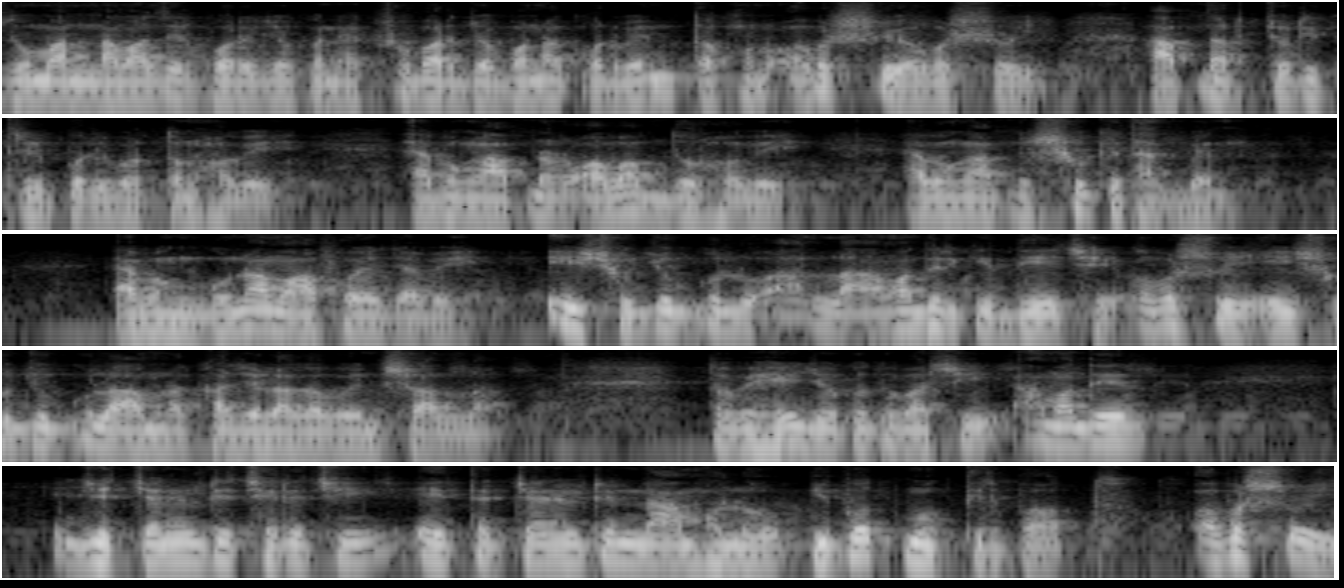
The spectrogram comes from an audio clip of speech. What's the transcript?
জুমার নামাজের পরে যখন একশোবার জপনা করবেন, তখন অবশ্যই অবশ্যই আপনার চরিত্রের পরিবর্তন হবে এবং আপনার অভাব দূর হবে এবং আপনি সুখে থাকবেন এবং গুণা মাফ হয়ে যাবে। এই সুযোগগুলো আল্লাহ আমাদেরকে দিয়েছে। অবশ্যই এই সুযোগগুলো আমরা কাজে লাগাবো ইনশাআল্লাহ। তবে হে জগতবাসী আমাদের যে চ্যানেলটি ছেড়েছি, এই চ্যানেলটির নাম হলো বিপদ মুক্তির পথ। অবশ্যই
